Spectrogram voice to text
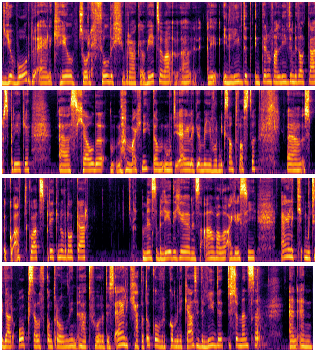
je woorden eigenlijk heel zorgvuldig gebruiken. Weten wat, eh, in, liefde, in termen van liefde met elkaar spreken. Eh, schelden mag niet. Dan, moet je eigenlijk, dan ben je voor niks aan het vasten. Sp- kwaad, kwaad spreken over elkaar. Mensen beledigen, mensen aanvallen, agressie. Eigenlijk moet je daar ook zelfcontrole in uitvoeren. Dus eigenlijk gaat het ook over communicatie, de liefde tussen mensen en, en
